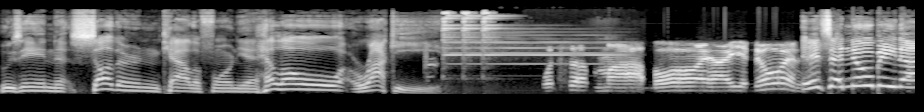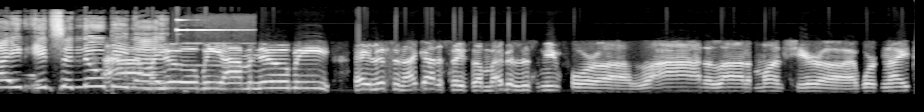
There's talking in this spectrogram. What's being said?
who's in Southern California. Hello, Rocky. What's up, my boy? How you doing? It's a newbie night. It's a newbie night. I'm a newbie. I'm a newbie. Hey, listen, I got to say something. I've been listening to you for a lot, a lot of months here. Uh, I work nights.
